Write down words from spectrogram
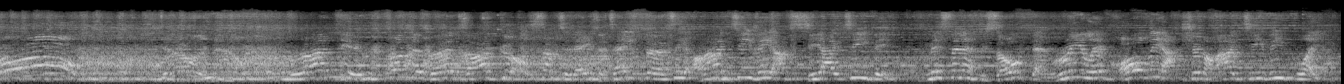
Whoa! Get out of there now. Brand new Thunderbirds are go. Saturdays at 8.30 on ITV and CITV. Miss an episode, then relive all the action on ITV Player.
